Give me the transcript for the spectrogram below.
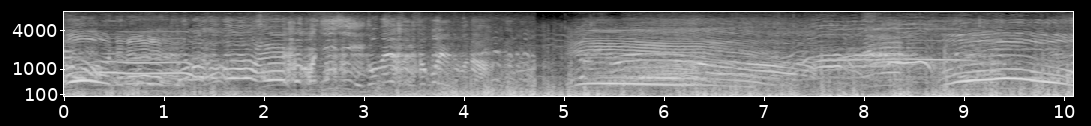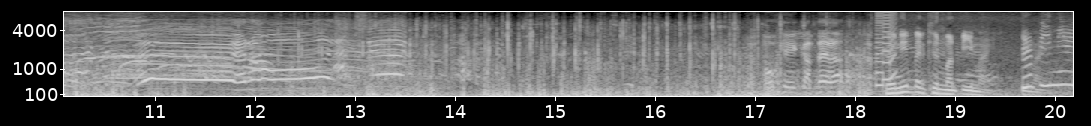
โอ้นั่นนั่นนั่นโอ้เฮ้ยเห็นแล้วโอ้ยโอเค กลับได้แล้ว คืนนี้เป็นคืนวันปีใหม่ Happy New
